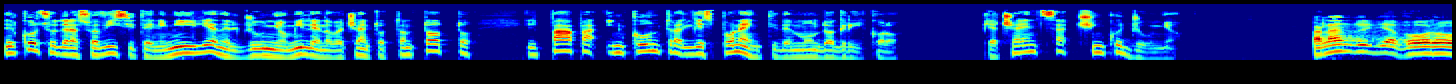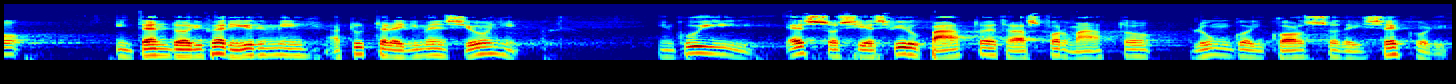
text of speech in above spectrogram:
Nel corso della sua visita in Emilia nel giugno 1988 il Papa incontra gli esponenti del mondo agricolo. Piacenza, 5 giugno. Parlando di lavoro intendo riferirmi a tutte le dimensioni in cui esso si è sviluppato e trasformato lungo il corso dei secoli.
